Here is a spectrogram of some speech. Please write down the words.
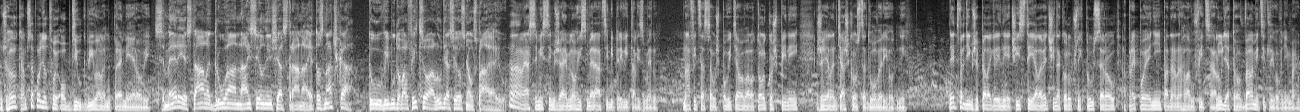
Čo? Kam sa podiel tvoj obdiv k bývalému premiérovi? Smer je stále druhá najsilnejšia strana. Je to značka. Tu vybudoval Fico a ľudia si ho s ňou spájajú. A ja si myslím, že aj mnohí smeráci by privítali zmenu. Na Fica sa už povyťahovalo toľko špiny, že je len ťažko ostať dôveryhodný. Netvrdím, že Pelegrini je čistý, ale väčšina korupčných prúserov a prepojení padá na hlavu Fica. Ľudia to veľmi citlivo vnímajú.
